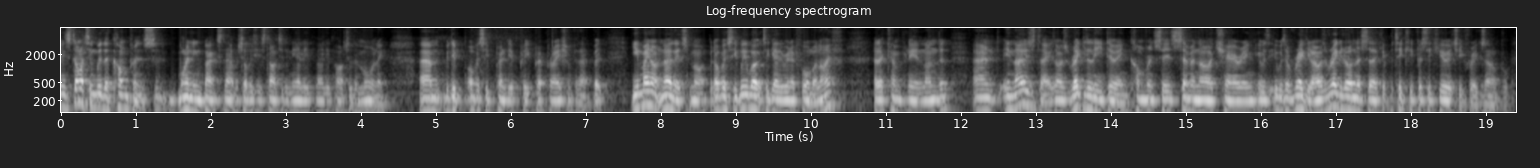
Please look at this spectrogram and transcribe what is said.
starting with the conference, winding back to that, which obviously started in the early, early part of the morning, um, we did obviously plenty of pre preparation for that. But you may not know this, Mark, but obviously we worked together in a former life at a company in London. And in those days, I was regularly doing conferences, seminar chairing. It was, it was a regular, I was regular on the circuit, particularly for security, for example.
